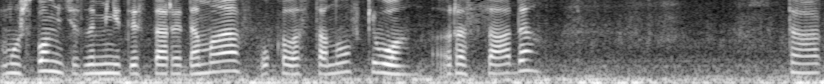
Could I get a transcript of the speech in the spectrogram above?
Может, помните знаменитые старые дома около остановки? О, рассада. Так.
